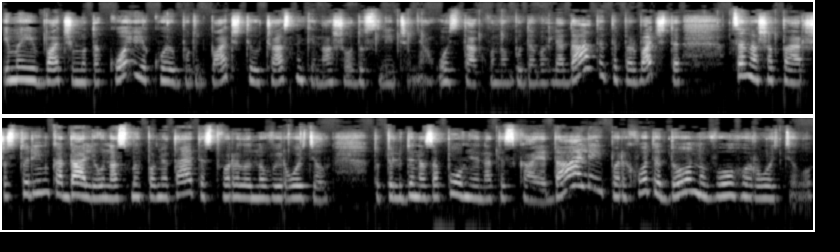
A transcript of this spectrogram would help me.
і ми її бачимо такою, якою будуть бачити учасники нашого дослідження. Ось так воно буде виглядати. Тепер, бачите, це наша перша сторінка. Далі у нас, ми пам'ятаєте, створили новий розділ. Тобто людина заповнює, натискає далі і переходить до нового розділу.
